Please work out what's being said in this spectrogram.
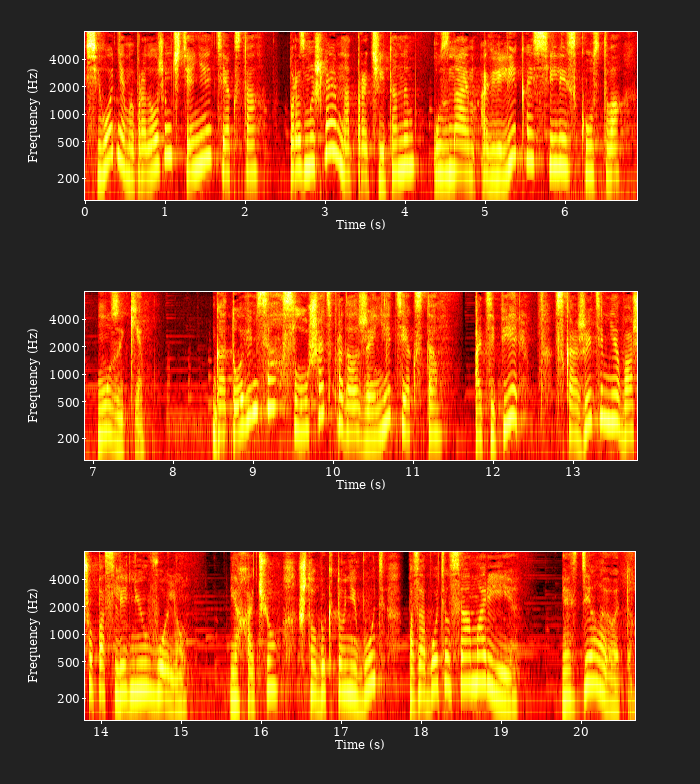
Сегодня мы продолжим чтение текста. Поразмышляем над прочитанным, узнаем о великой силе искусства музыки – Готовимся слушать продолжение текста. А теперь скажите мне вашу последнюю волю. Я хочу, чтобы кто-нибудь позаботился о Марии. Я сделаю это.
